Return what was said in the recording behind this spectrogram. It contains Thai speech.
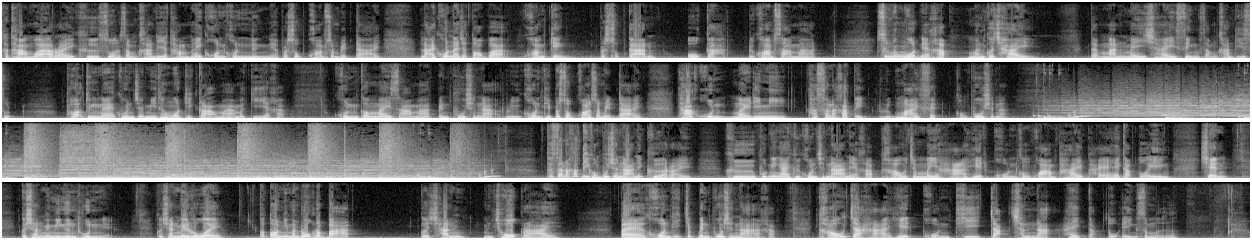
ถ้าถามว่าอะไรคือส่วนสำคัญที่จะทำให้คนคนหนึ่งเนี่ยประสบความสำเร็จได้ หลายคนอาจจะตอบว่าความเก่ง ประสบการณ์ โอกาสหรือความสามารถ ซึ่งทั้งหมดเนี่ยครับมันก็ใช่ แต่มันไม่ใช่สิ่งสำคัญที่สุด เพราะถึงแม้คุณจะมีทั้งหมดที่กล่าวมาเมื่อกี้ครับ คุณก็ไม่สามารถเป็นผู้ชนะหรือคนที่ประสบความสำเร็จได้ ถ้าคุณไม่ได้มีทัศนคติหรือ mindset ของผู้ชนะ ทัศนคติของผู้ชนะเนี่ยคืออะไร คือพูดง่ายๆ คือคนชนะเนี่ยครับเขาจะไม่หาเหตุผลของความพ่ายแพ้ให้กับตัวเอง เช่น ก็ฉันไม่มีเงินทุนเนี่ย ก็ฉันไม่รวย ก็ตอนนี้มันโรคระบาด ก็ฉันมันโชคร้าย แต่คนที่จะเป็นผู้ชนะอะครับ เขาจะหาเหตุผลที่จะชนะให้กับตัวเองเสมอ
